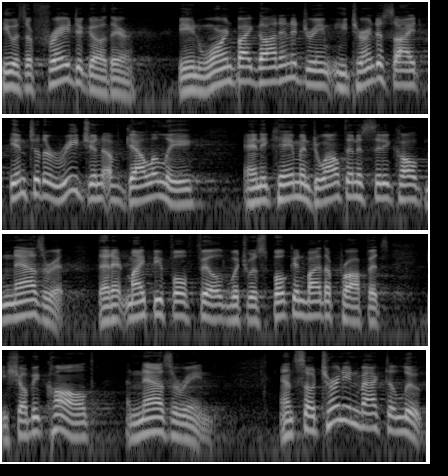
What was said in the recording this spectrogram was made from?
he was afraid to go there. Being warned by God in a dream, he turned aside into the region of Galilee, and he came and dwelt in a city called Nazareth, that it might be fulfilled, which was spoken by the prophets, he shall be called a Nazarene. And so, turning back to Luke,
